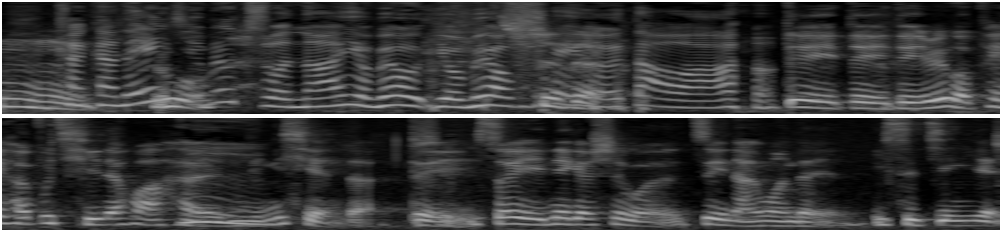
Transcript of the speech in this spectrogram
看看哎有没有准啊，有没有有没有配合到啊？对对对，如果配合不齐的话，很明显的。对，所以那个是我最难忘的一次经验。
